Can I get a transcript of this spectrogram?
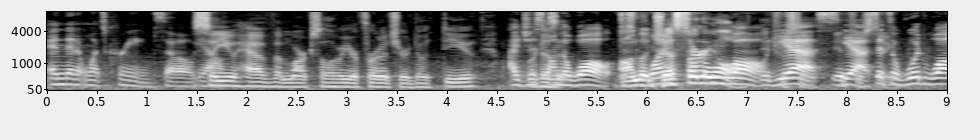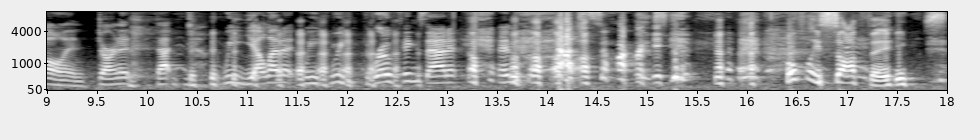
And then it wants cream. So, yeah. So you have uh, marks all over your furniture, don't do you? I just on the wall. Just on the one just on the certain wall. Interesting, Yes, yes. It's a wood wall, and darn it, that we yell at it. We, we throw things at it, and I'm sorry. Hopefully, soft things.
